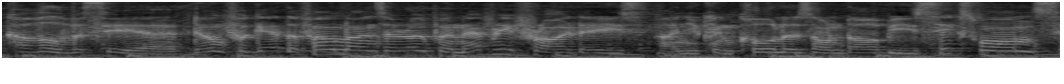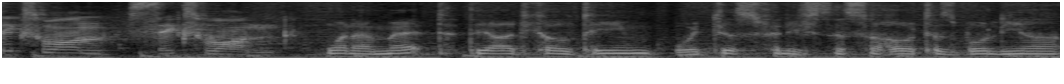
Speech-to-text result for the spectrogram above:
Kaval Warsi. Don't forget the phone lines are open every Fridays, and you can call us on Derby 616161. When I met the Aajkal team, we just finished the Sahota's Bolia.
